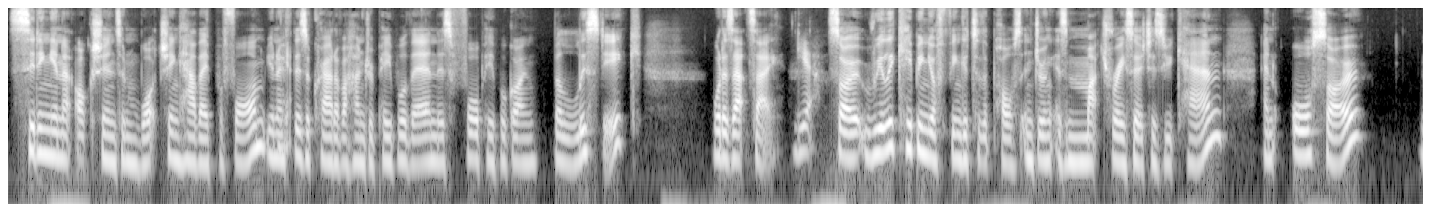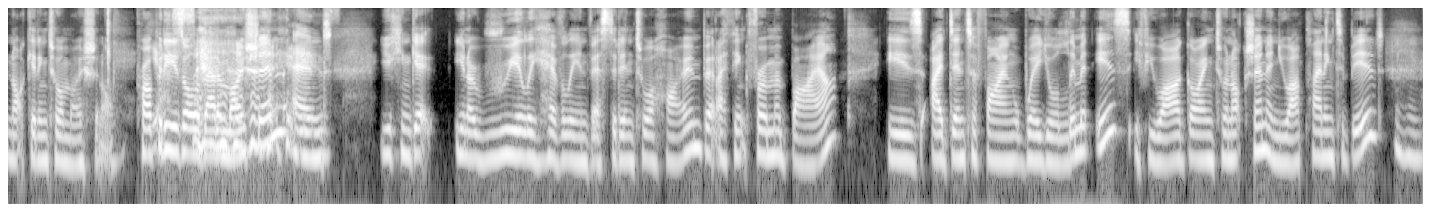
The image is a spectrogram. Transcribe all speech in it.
sitting in at auctions and watching how they perform. You know, yeah. if there's a crowd of 100 people there and there's four people going ballistic, what does that say? Yeah. So, really keeping your finger to the pulse and doing as much research as you can, and also not getting too emotional. Property yes. is all about emotion, and is. you can get, you know, really heavily invested into a home. But I think from a buyer, is identifying where your limit is if you are going to an auction and you are planning to bid mm-hmm.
